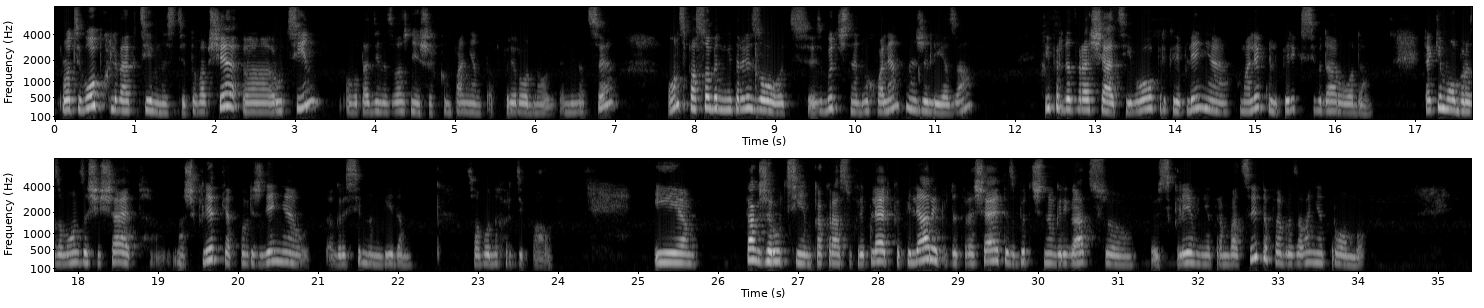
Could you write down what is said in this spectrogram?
противоопухолевой активности, то вообще э, рутин, вот один из важнейших компонентов природного витамина С, он способен нейтрализовывать избыточное двухвалентное железо и предотвращать его прикрепление к молекуле перекиси водорода. Таким образом, он защищает наши клетки от повреждения агрессивным видом свободных радикалов. И также рутин как раз укрепляет капилляры и предотвращает избыточную агрегацию, то есть склеивание тромбоцитов и образование тромбов.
